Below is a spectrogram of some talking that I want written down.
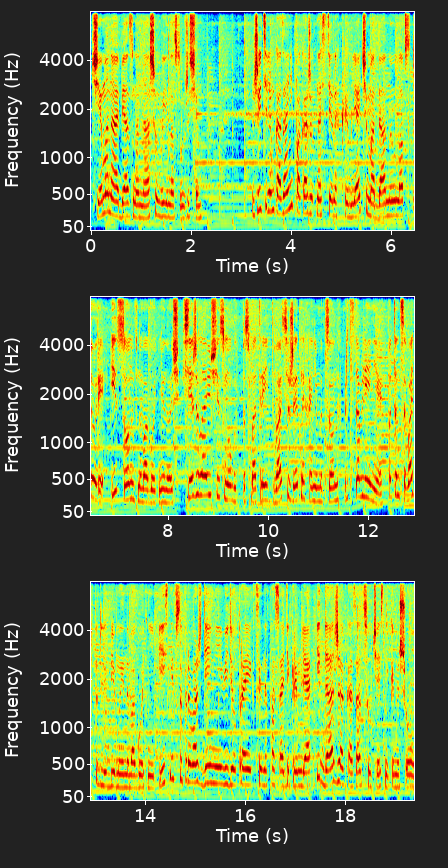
чем она обязана нашим военнослужащим. Жителям Казани покажут на стенах Кремля чемоданную лавстори и сон в новогоднюю ночь. Все желающие смогут посмотреть два сюжетных анимационных представления, потанцевать под любимые новогодние песни в сопровождении видеопроекции на фасаде Кремля и даже оказаться участниками шоу.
